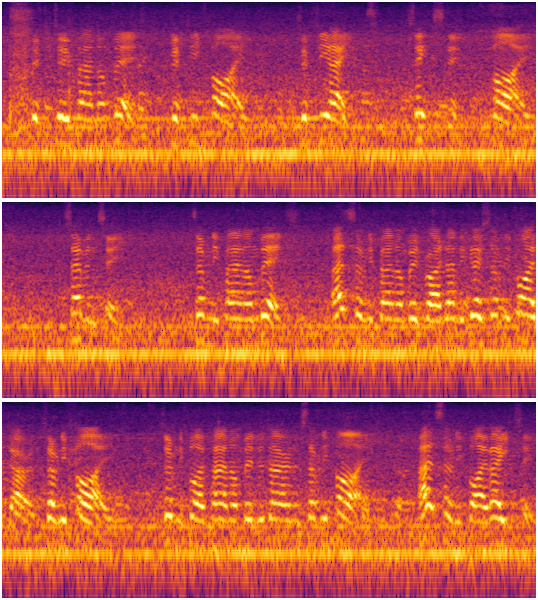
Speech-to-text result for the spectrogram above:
52 pound on bid, 55, 58, 60, 5, 70, 70 pound on bid. At 70 pound on bid, right hand, it goes 75, Darren. 75. 75 pound on bid with Darren and 75. At 75, 80.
